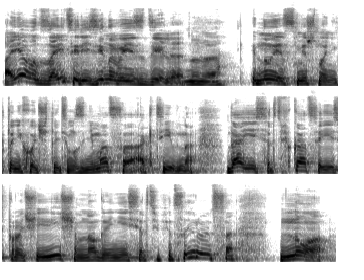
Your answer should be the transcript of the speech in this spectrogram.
А я вот за эти резиновые изделия. Ну да. Ну и смешно, никто не хочет этим заниматься активно. Да, есть сертификация, есть прочие вещи, многое не сертифицируется, но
